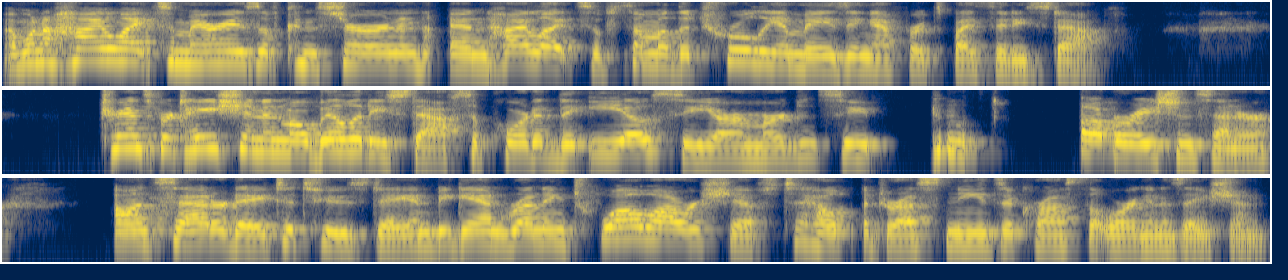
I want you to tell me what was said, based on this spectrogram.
I want to highlight some areas of concern and, and highlights of some of the truly amazing efforts by city staff. Transportation and mobility staff supported the EOC, our Emergency Operations Center, on Saturday to Tuesday and began running 12 hour shifts to help address needs across the organization.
